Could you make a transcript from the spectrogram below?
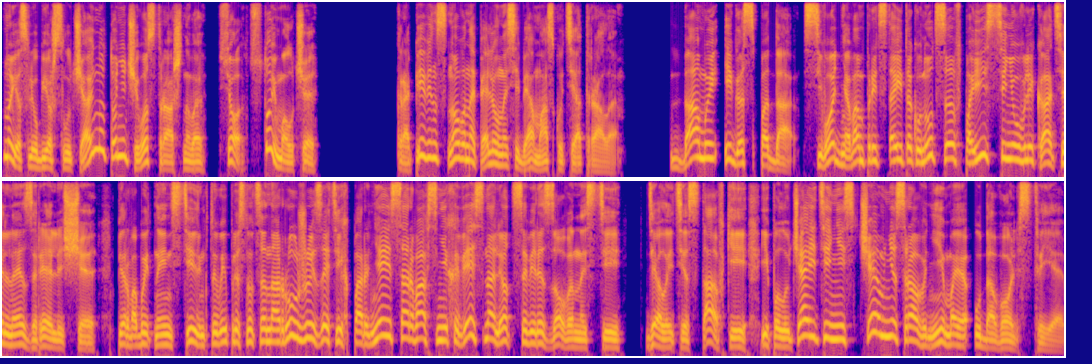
Но если убьешь случайно, то ничего страшного. Все, стой молча». Крапивин снова напялил на себя маску театрала. «Дамы и господа, сегодня вам предстоит окунуться в поистине увлекательное зрелище. Первобытные инстинкты выплеснутся наружу из этих парней, сорвав с них весь налет цивилизованности. Делайте ставки и получайте ни с чем не сравнимое удовольствие».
